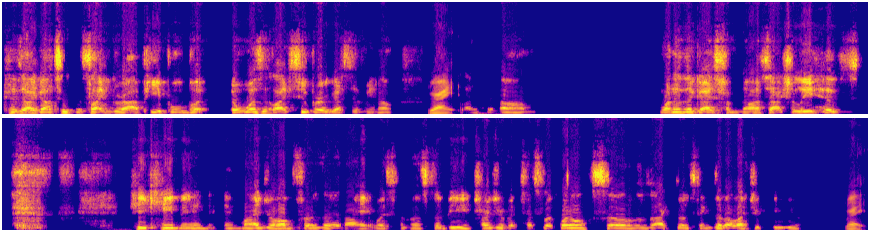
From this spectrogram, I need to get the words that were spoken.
because I got to just like grab people, but it wasn't like super aggressive, you know. Right. Like, um, one of the guys from Knott's actually, his he came in, and my job for the night was supposed to be in charge of a Tesla coil, so like those things that electrocute you. Right.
